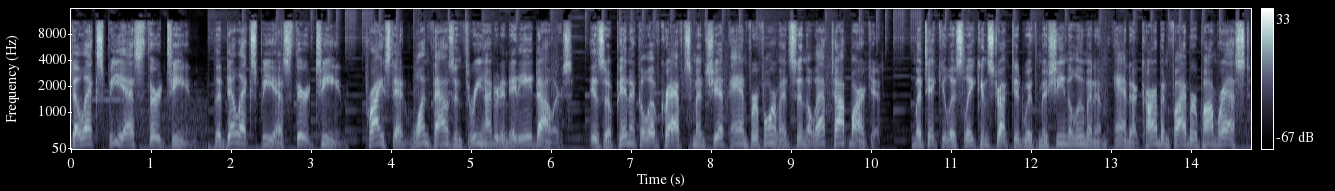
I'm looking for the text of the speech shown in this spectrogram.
Dell XPS 13 The Dell XPS 13, priced at $1,388, is a pinnacle of craftsmanship and performance in the laptop market. Meticulously constructed with machine aluminum and a carbon fiber palm rest,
